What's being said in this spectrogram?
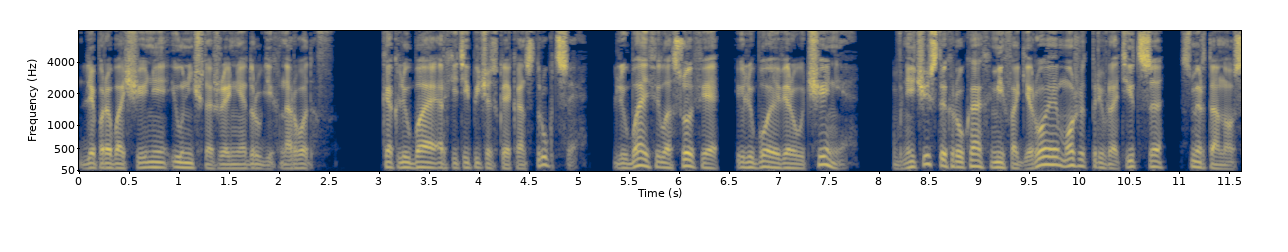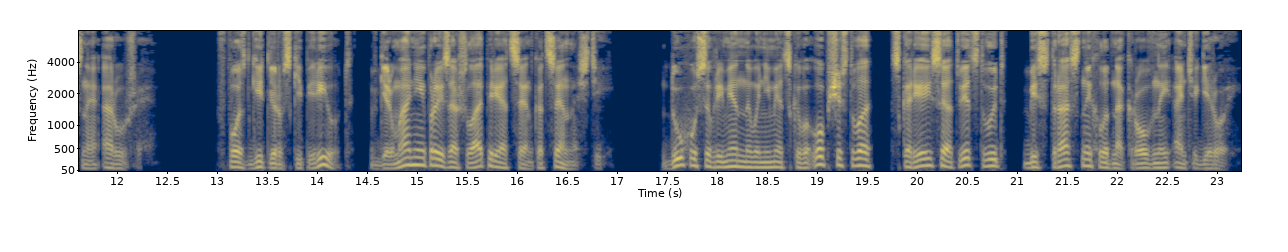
для порабощения и уничтожения других народов. Как любая архетипическая конструкция, любая философия и любое вероучение, в нечистых руках мифа героя может превратиться в смертоносное оружие. В постгитлеровский период в Германии произошла переоценка ценностей. Духу современного немецкого общества скорее соответствует бесстрастный хладнокровный антигерой.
